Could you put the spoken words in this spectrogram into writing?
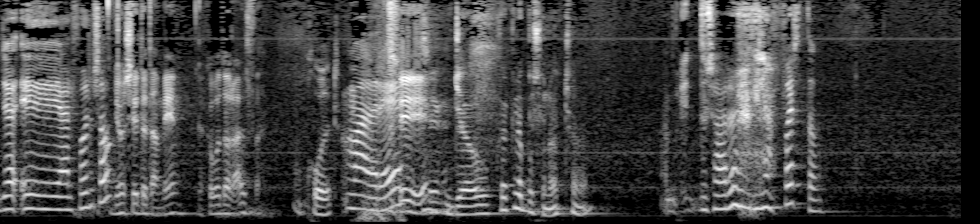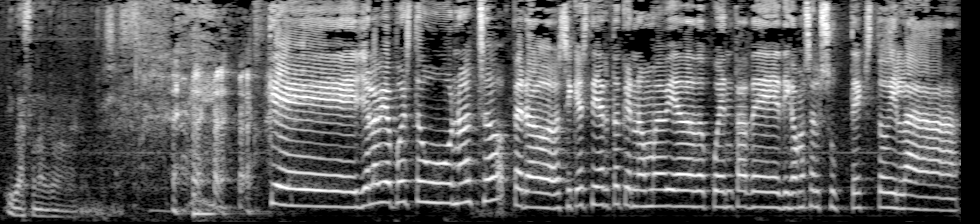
Ya, eh, ¿Alfonso? Yo un 7 también, es que voto al alza. Joder. Madre. Sí, Yo creo que le puse un 8, ¿no? ¿Tú sabes lo que le has puesto? Iba a hacer una broma, pero... Que yo le había puesto un 8, pero sí que es cierto que no me había dado cuenta de, digamos, el subtexto y la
